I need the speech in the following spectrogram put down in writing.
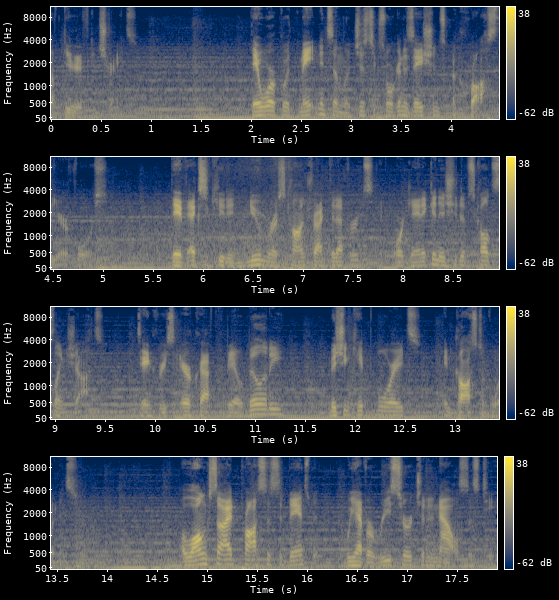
of theory of constraints. They work with maintenance and logistics organizations across the Air Force. They have executed numerous contracted efforts and organic initiatives called Slingshots to increase aircraft availability, mission capable rates, and cost avoidance. Alongside process advancement, we have a research and analysis team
